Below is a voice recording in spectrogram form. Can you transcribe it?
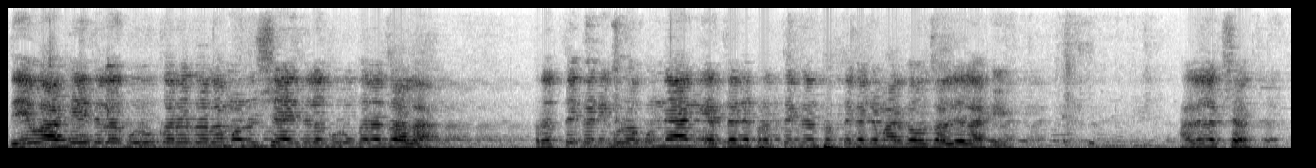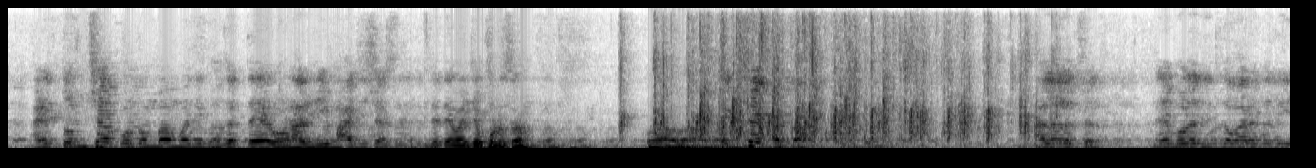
देव आहे त्याला गुरु करायचा आला मनुष्य आहे त्याला गुरु करायचा. आला प्रत्येकाने गुरुकडून ज्ञान घेतल्याने प्रत्येक जण प्रत्येकाच्या मार्गावर चाललेला आहे. आलं लक्षात? आणि तुमच्या कुटुंबामध्ये भगत तयार होणार ही माझी शास्त्र देवांच्या पुढे सांगतो. एकशे टक्का. आलं लक्षात. नाही बोलत इतकं वारं कधी.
